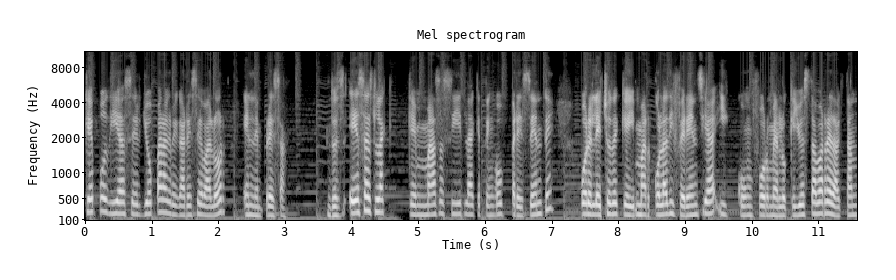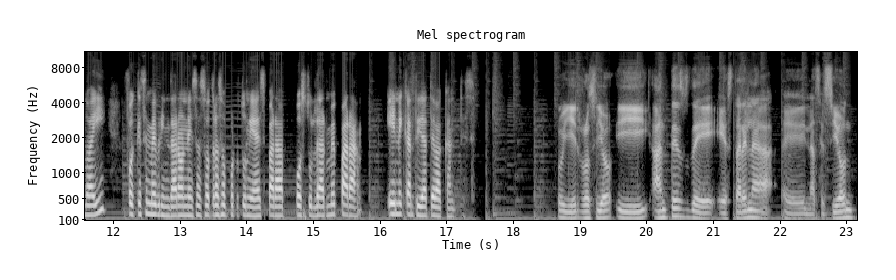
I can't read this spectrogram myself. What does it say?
qué podía hacer yo para agregar ese valor en la empresa. Entonces, esa es la que más así, la que tengo presente por el hecho de que marcó la diferencia y conforme a lo que yo estaba redactando ahí, fue que se me brindaron esas otras oportunidades para postularme para N cantidad de vacantes. Oye, Rocío, y antes de estar en la, eh, en la sesión,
